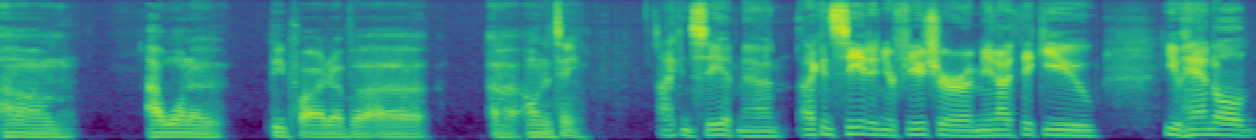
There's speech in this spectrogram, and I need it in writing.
um, I want to be part of a, a, a on a team. I can see it, man. I can see it in your future. I mean, I think you you handled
